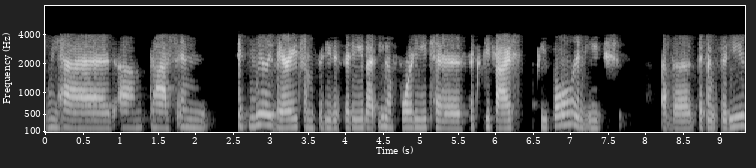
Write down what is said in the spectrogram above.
we had, um, gosh, and it really varied from city to city, but, you know, 40 to 65 people in each of the different cities.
